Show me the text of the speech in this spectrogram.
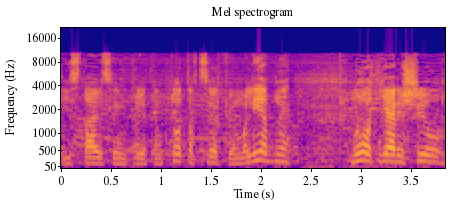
и ставит своим предкам, кто-то в церкви молебны. Ну вот я решил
